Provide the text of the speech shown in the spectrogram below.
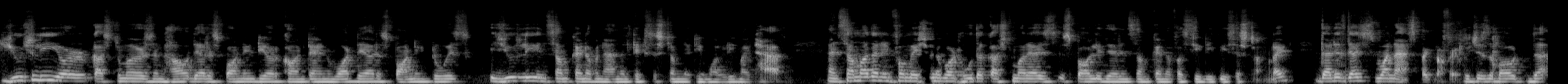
usually your customers and how they're responding to your content, what they are responding to is, is usually in some kind of an analytic system that you already might have. And some other information about who the customer is is probably there in some kind of a CDP system, right? That is just one aspect of it, which is about the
